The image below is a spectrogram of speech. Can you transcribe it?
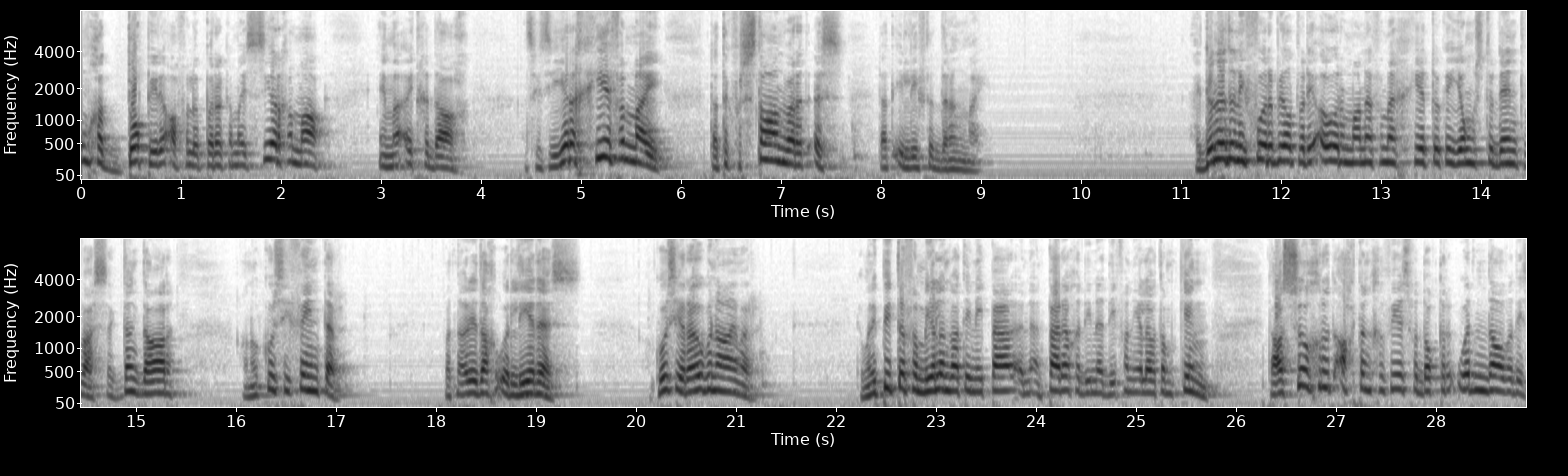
omgedop hierdie afgelope ruk en my seer gemaak en my uitgedaag. As ek sê Here gee vir my dat ek verstaan wat dit is dat u liefde dring my. Ek doen dit in die voorbeeld wat die ouer manne vir my gegee toe ek 'n jong student was. Ek dink daar aan Okosie Venter wat nou die dag oorlede is. Okosie Roubenheimer. Die Pieter Vermeulen wat in die per, in, in Perro gedien het, die van julle wat hom ken. Daar's so groot agting gewees vir dokter Odendaal wat die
